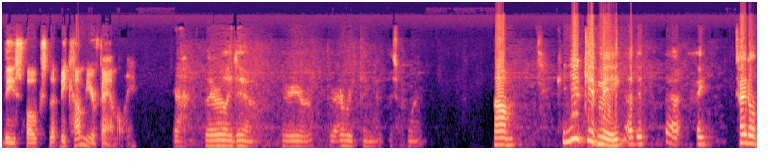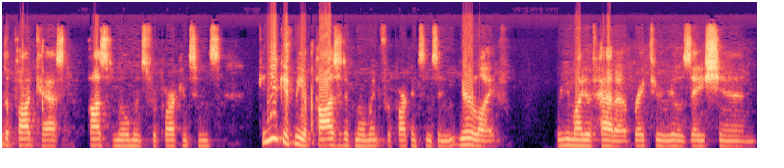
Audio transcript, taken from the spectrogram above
these folks that become your family. Yeah, they really do. They're your, they're everything at this point. Um, can you give me? Uh, uh, I titled the podcast "Positive Moments for Parkinson's." Can you give me a positive moment for Parkinson's in your life, where you might have had a breakthrough realization,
